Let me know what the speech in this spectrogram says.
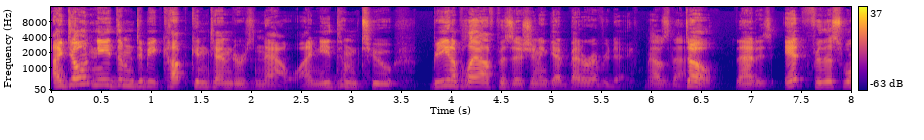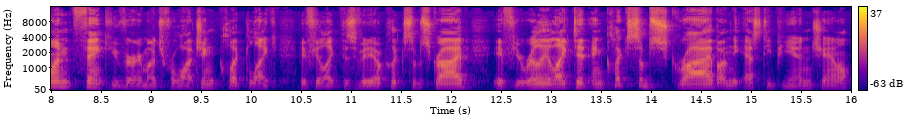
I don't need them to be cup contenders now. I need them to be in a playoff position and get better every day. How's that? So, that is it for this one. Thank you very much for watching. Click like if you like this video. Click subscribe if you really liked it. And click subscribe on the SDPN channel.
